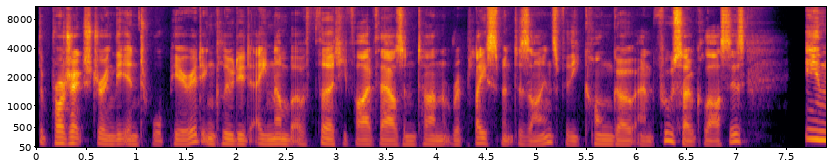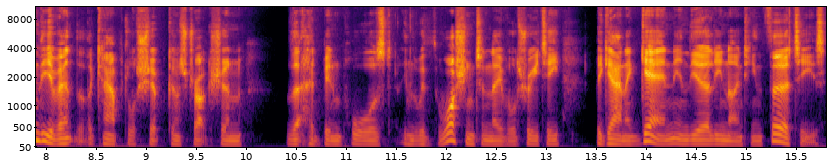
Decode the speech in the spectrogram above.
The projects during the interwar period included a number of 35,000 ton replacement designs for the Kongo and Fuso classes in the event that the capital ship construction that had been paused with the Washington Naval Treaty began again in the early 1930s,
